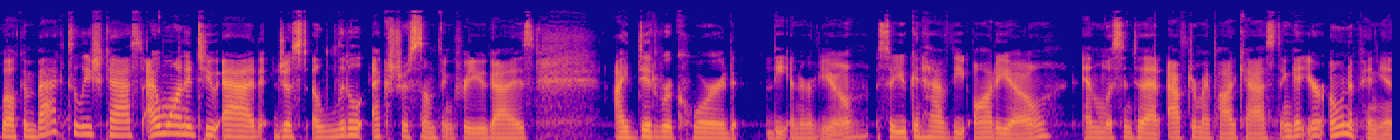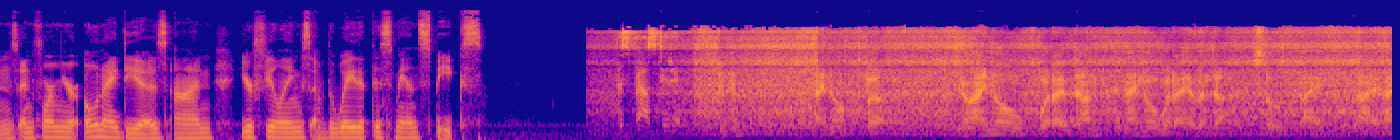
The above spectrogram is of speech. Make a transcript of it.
Welcome back to Leashcast. I wanted to add just a little extra something for you guys. I did record the interview, so you can have the audio and listen to that after my podcast and get your own opinions and form your own ideas on your feelings of the way that this man speaks. The spouse did it. Mm-hmm. I know, but you know, I know what I've done and I know what I haven't done. So I, I, I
